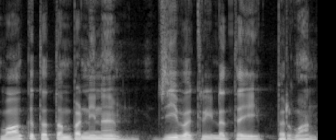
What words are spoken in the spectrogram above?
வாக்கு தத்தம் பண்ணின ஜீவ கிரீடத்தை பெறுவான்.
